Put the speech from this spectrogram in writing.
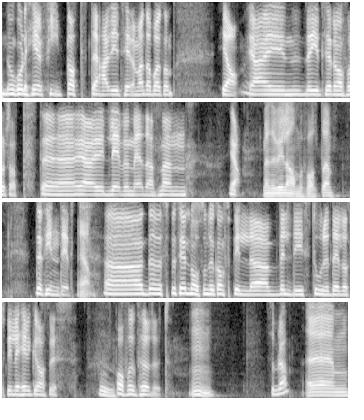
nå går det helt fint at det her irriterer meg. Det er bare sånn ja, jeg, det irriterer meg fortsatt. Det, jeg lever med det, men Men du ville anbefalt det? definitivt. Ja. Uh, det er spesielt nå som du kan spille veldig store deler av spillet helt gratis. Bare for å prøve det ut. Mm. Så bra. Um,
